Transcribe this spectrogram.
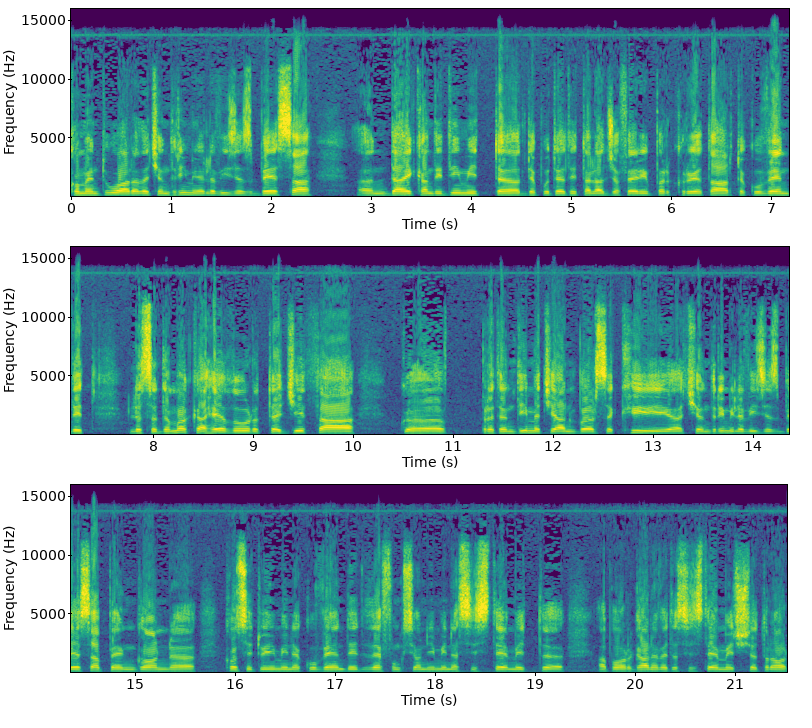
komentuar edhe qëndrimin e Lëvizjes Besa ndaj kandidimit të deputetit Talat Xhaferi për kryetar të Kuvendit. LSDM ka hedhur të gjitha Pretendimet që janë bërë se ky qëndrim i Lëvizjes Besa pengon konstituimin e Kuvendit dhe funksionimin e sistemit apo organeve të sistemit shtetëror,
